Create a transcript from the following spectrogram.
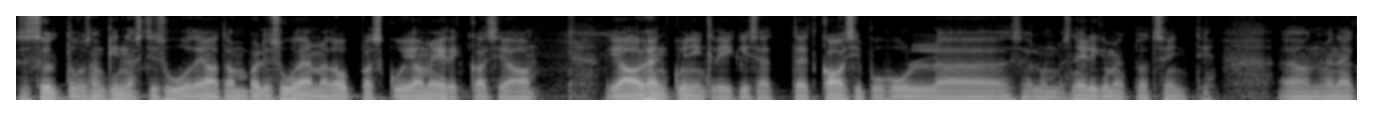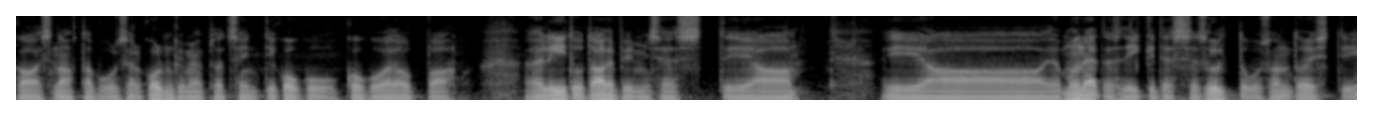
see sõltuvus on kindlasti suur ja ta on palju suurem Euroopas kui Ameerikas ja ja Ühendkuningriigis, et, et gaasi puhul äh, seal umbes nelikümmend protsenti on Vene gaas, nafta puhul seal kolmkümmend protsenti kogu, kogu Euroopa Liidu tarbimisest ja äh, ja, ja mõnedes riikides see sõltuvus on tõesti,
